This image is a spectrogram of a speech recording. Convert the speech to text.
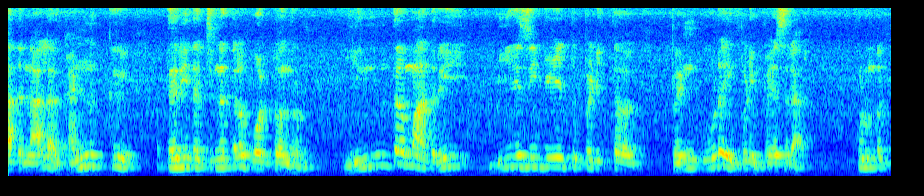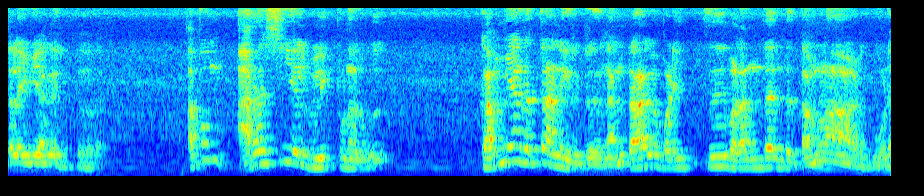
அதனால கண்ணுக்கு தெரிந்த சின்னத்தில் போட்டு வந்துடணும். இந்த மாதிரி பிஎஸ்சி பிஎட்டு படித்த பெண் கூட இப்படி பேசுகிறார் குடும்பத் தலைவியாக இருக்கிறவர். அப்போ அரசியல் விழிப்புணர்வு கம்மியாகத்தான் இருக்கிறது. நன்றாக படித்து வளர்ந்த இந்த தமிழ்நாடு கூட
